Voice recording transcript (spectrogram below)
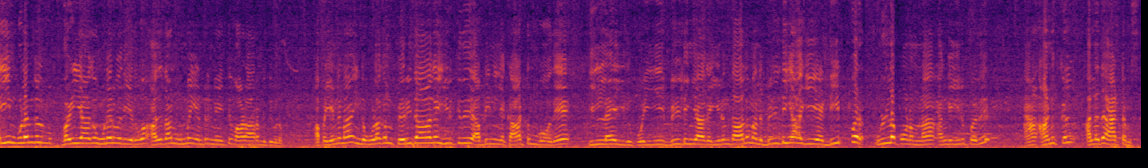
ஐம்புலன்கள் வழியாக உணர்வது எதுவோ அதுதான் உண்மை என்று நினைத்து வாழ ஆரம்பித்து விடும் அப்போ என்னன்னா இந்த உலகம் பெரிதாக இருக்குது அப்படின்னு நீங்கள் காட்டும் போதே இல்லை இது பொய். பில்டிங்காக இருந்தாலும் அந்த பில்டிங் ஆகிய டீப்பர் உள்ளே போனோம்னா அங்கே இருப்பது அணுக்கள் அல்லது ஆட்டம்ஸ்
